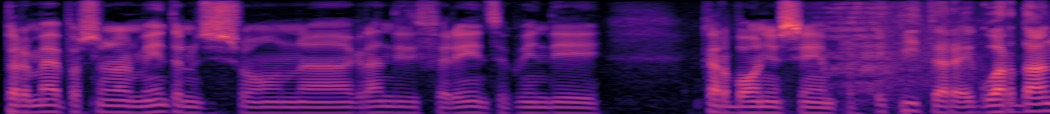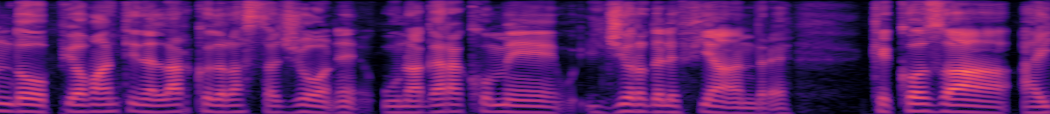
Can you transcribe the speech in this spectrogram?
Per me personalmente non ci sono grandi differenze, quindi Carbonio sempre. E Peter, guardando più avanti nell'arco della stagione, una gara come il Giro delle Fiandre, che cosa hai,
